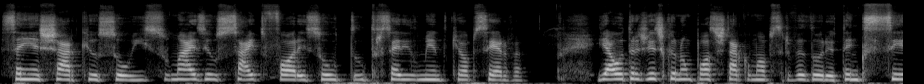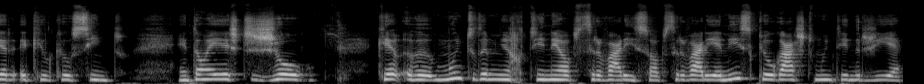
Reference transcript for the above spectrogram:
sem achar que eu sou isso, mais eu saio de fora e sou o terceiro elemento que observa. E há outras vezes que eu não posso estar como observador, eu tenho que ser aquilo que eu sinto. Então é este jogo que é, uh, muito da minha rotina é observar isso, observar, e é nisso que eu gasto muita energia,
